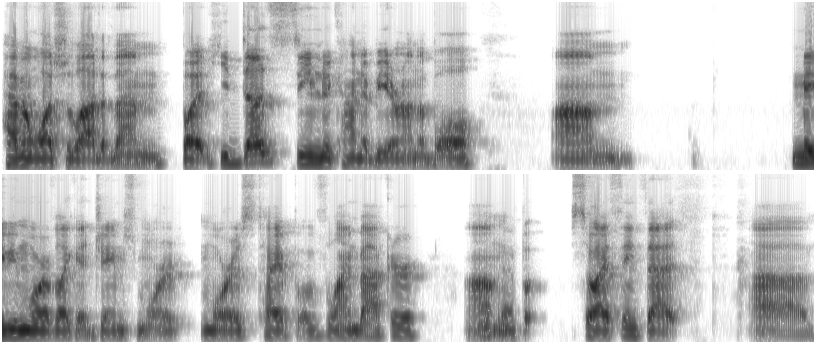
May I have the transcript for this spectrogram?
Haven't watched a lot of them, but he does seem to kind of be around the ball. Um, maybe more of like a James Moore, Morris type of linebacker. Um, Okay. But so I think that uh,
